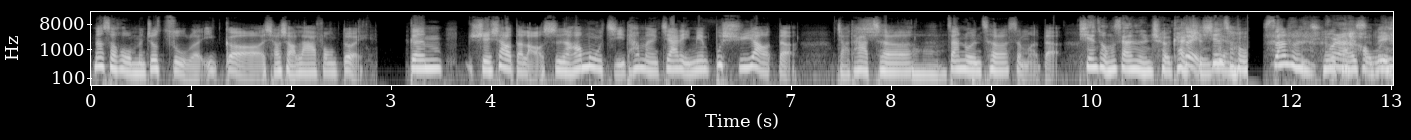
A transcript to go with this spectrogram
那时候我们就组了一个小小拉风队，跟学校的老师，然后募集他们家里面不需要的脚踏车、三轮车什么的，先从三轮车开始对，先从三轮车开始练，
